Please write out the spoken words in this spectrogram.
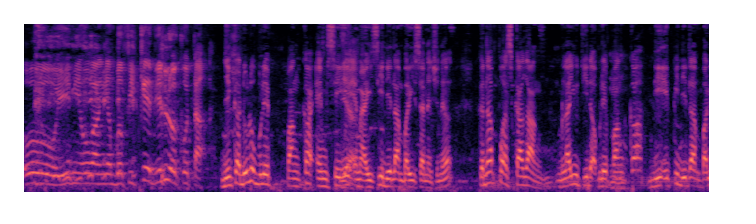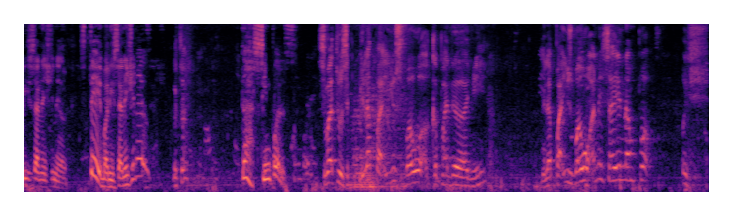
oh ini orang yang berfikir di luar kotak Jika dulu boleh pangkah. MCA, MIC di dalam Barisan Nasional, kenapa sekarang Melayu tidak boleh pangkah DAP di dalam Barisan Nasional? Stay Barisan Nasional. Betul Dah, simple. Sebab tu bila Pak Yus bawa kepada ni bila Pak Yus bawa ni saya nampak Uish,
